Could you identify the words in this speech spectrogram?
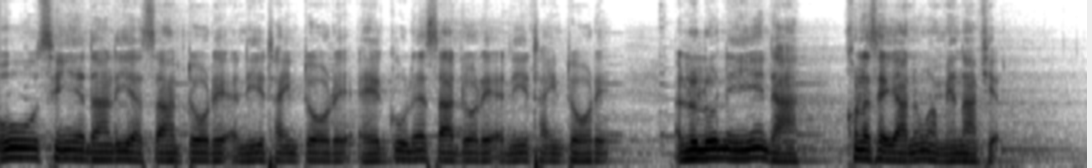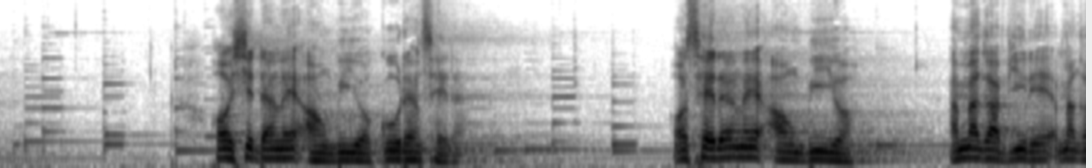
အိုးဆင်းရဲသားလေးကစာတော်တဲ့အနေထိုင်တော်တဲ့အဲကိုလည်းစာတော်တဲ့အနေထိုင်တော်တဲ့အလိုလိုနေရင်ဒါ80ရာနှုန်းကမင်းသားဖြစ်ဟောရှစ်တန်းလဲအောင်ပြီးရောကိုးတန်းဆယ်တန်း ဟောဆယ်တန်းလဲအောင်ပြီးရောအမတ်ကပြည်တယ်အမတ်က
